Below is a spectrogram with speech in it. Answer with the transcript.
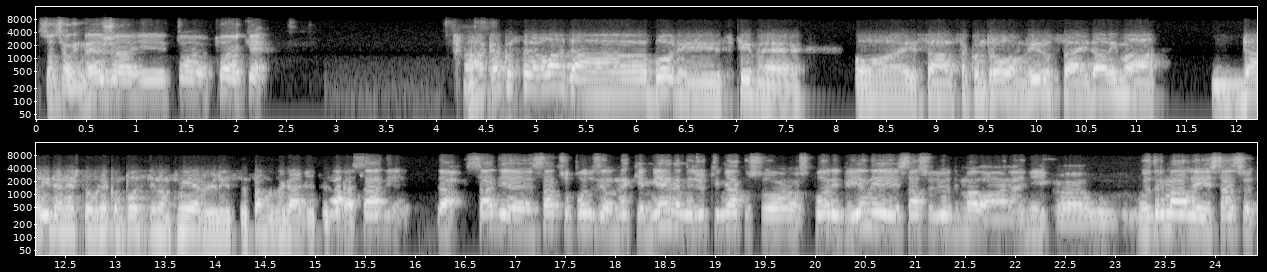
socijalnih mreža i to, to je okej. A kako se vlada bori s time, ovaj, sa, sa kontrolom virusa i da li ima, da li ide nešto u nekom pozitivnom smjeru ili se samo zagađujete Da, sad je, da, sad, je, sad su poduzeli neke mjere, međutim jako su ono spori bili i sad su ljudi malo ona, njih uh, uzdrmali i sad su uh,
